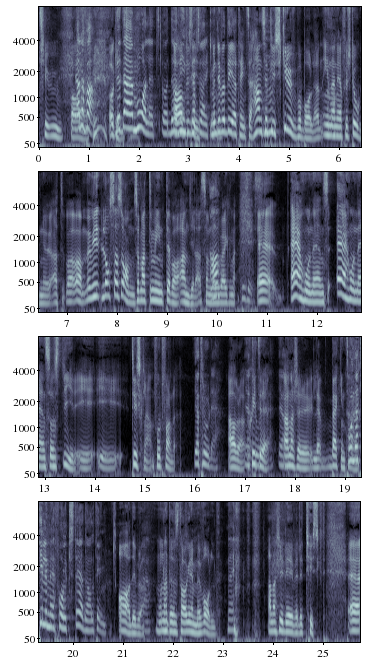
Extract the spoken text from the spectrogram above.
Too far. I alla fall, Okej. det där målet, det var Ja, precis. vindkraftverken. Men det var det jag tänkte. säga. Han sätter Mm. ju skruv på bollen innan Ja. jag förstod nu att... vad- Men vi låtsas om som att det inte var Angela som Ja. låg bakom. Precis. Eh, är, hon ens, är hon en som styr i, i Tyskland fortfarande? Jag tror det. Ja bra, Jag skit i det. det, ja. Annars är det back in Hon time. har till och med folkstöd och allting. Ja, det är bra. Hon har inte ens tagit det med våld. Nej. Annars är det väldigt tyskt. Eh,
